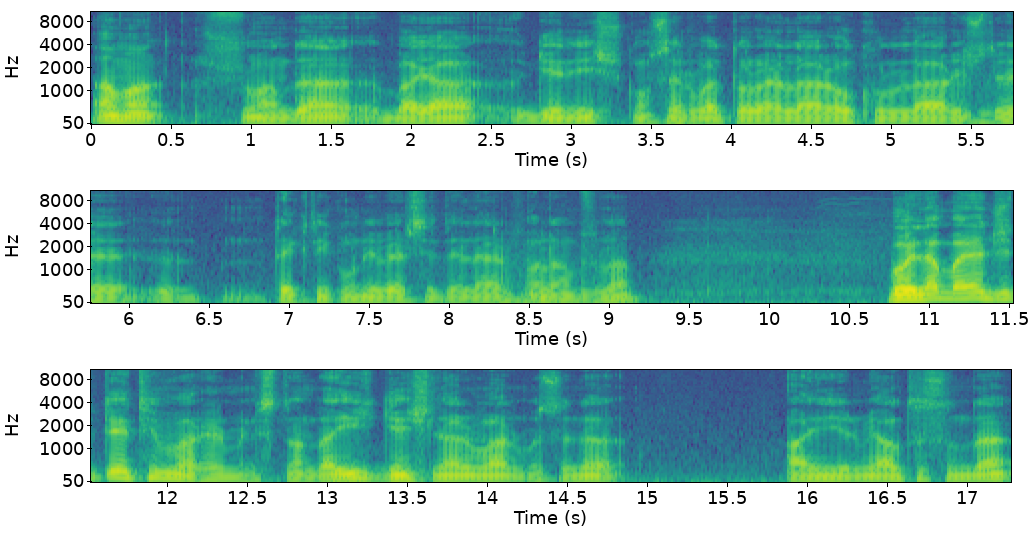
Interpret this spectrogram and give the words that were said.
Ama şu anda bayağı geniş konservatuarlar, okullar, işte e, teknik üniversiteler falan filan. Böyle bayağı ciddi eğitim var Ermenistan'da. İyi gençler var. Mesela ayın 26'sında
